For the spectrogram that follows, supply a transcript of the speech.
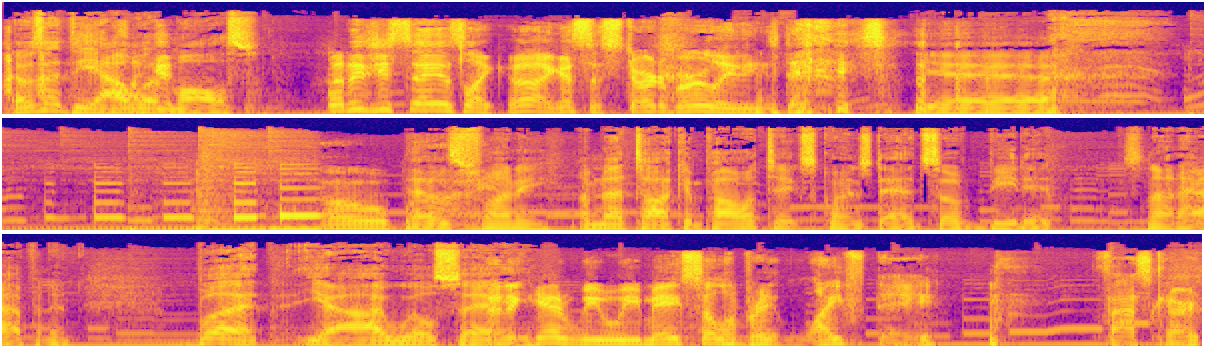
that was at the outlet malls. What did you say? It's like, oh, I guess I start them early these days. Yeah, oh, that was funny. I'm not talking politics, Gwen's dad. So beat it. It's not happening. But yeah, I will say. And again, we we may celebrate Life Day. Fast cart.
